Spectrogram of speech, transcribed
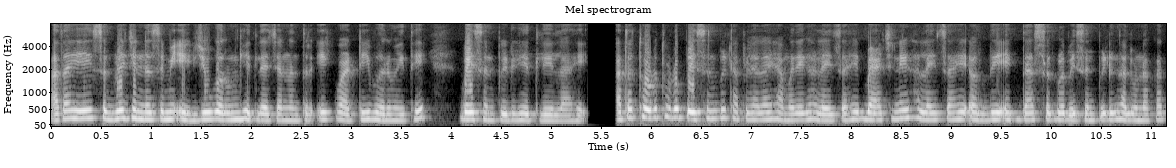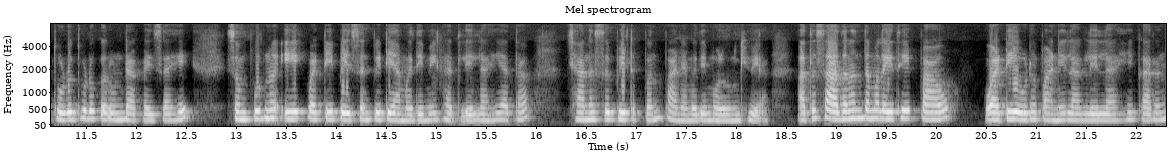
आता हे सगळे जिन्नस मी एकजीव करून घेतल्याच्या नंतर एक वाटीभर मी इथे बेसनपीठ घेतलेलं आहे. आता थोडं थोडं बेसनपीठ आपल्याला ह्यामध्ये घालायचं आहे. बॅचने घालायचं आहे. अगदी एकदाच सगळं बेसनपीठ घालू नका. थोडं थोडं करून टाकायचं आहे. संपूर्ण एक वाटी बेसनपीठ यामध्ये मी घातलेलं आहे. आता छान असं पीठ आपण पाण्यामध्ये मळून घेऊया. आता साधारणतः मला इथे पाव वाटी एवढं पाणी लागलेलं आहे कारण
